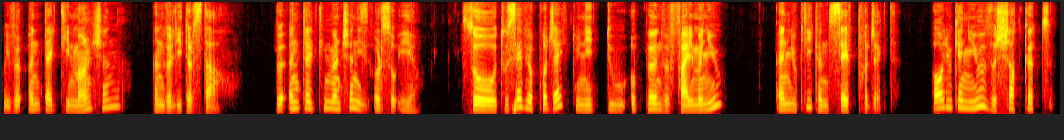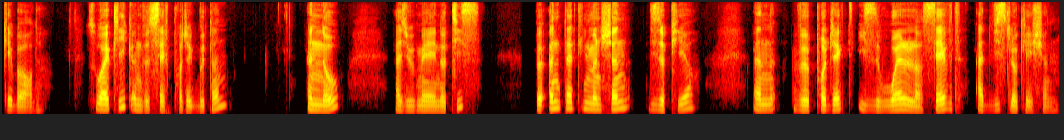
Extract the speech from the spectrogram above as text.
with the untitled mention and the little star. The untitled mention is also here. So to save your project, you need to open the File menu and you click on Save Project. Or you can use the shortcut keyboard. So I click on the Save Project button. And now, as you may notice, the untitled mention disappears and the project is well saved at this location.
